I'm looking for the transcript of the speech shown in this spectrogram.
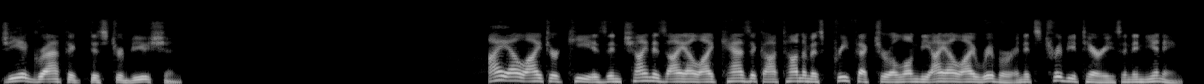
Geographic distribution Ili Turki is in China's Ili Kazakh Autonomous Prefecture along the Ili River and its tributaries and in Yining.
